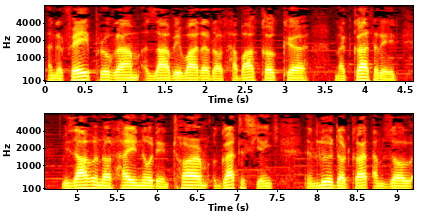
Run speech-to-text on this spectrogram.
En het vee-programma zagen we waar dat Habakkuk uh, met God. We zagen dat hij den term Gottes ging en leer dat God hem zal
